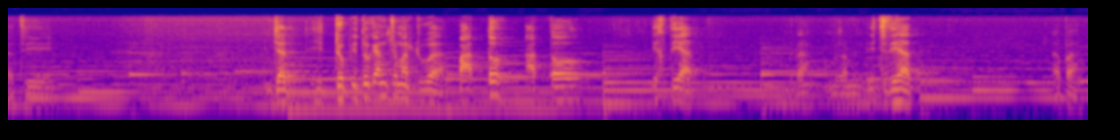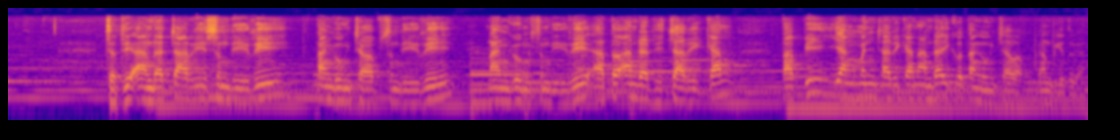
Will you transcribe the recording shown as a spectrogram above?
Jadi jad, hidup itu kan cuma dua, patuh atau ikhtiar. Kita ijtihad. Apa? Jadi Anda cari sendiri, tanggung jawab sendiri, nanggung sendiri atau Anda dicarikan tapi yang mencarikan Anda ikut tanggung jawab, kan begitu kan?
